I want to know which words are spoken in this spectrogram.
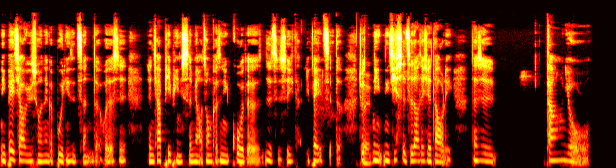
你被教育说那个不一定是真的，或者是人家批评十秒钟，可是你过的日子是一一辈子的。就你你即使知道这些道理，但是当有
